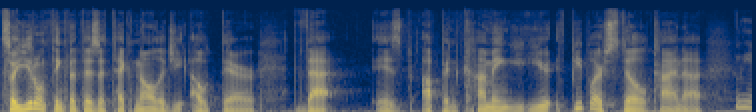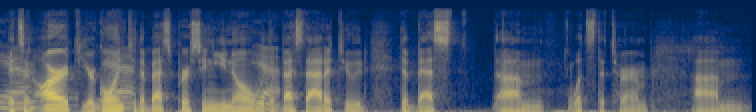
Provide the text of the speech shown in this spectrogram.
So you don't think that there's a technology out there that is up and coming? You, you people are still kind of. It's an art. You're going Yeah. to the best person you know with the best attitude, the best. Um, what's the term? Um,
